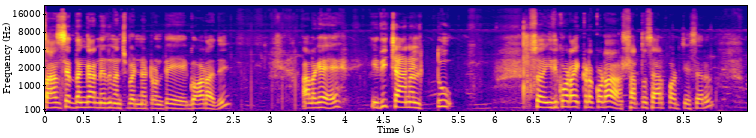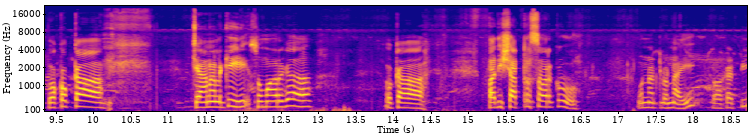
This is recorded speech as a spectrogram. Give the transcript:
సహజసిద్ధంగా నిర్మించబడినటువంటి గోడ అది. అలాగే ఇది ఛానల్ టూ. సో ఇది కూడా ఇక్కడ కూడా షట్టర్స్ ఏర్పాటు చేశారు. ఒక్కొక్క ఛానల్కి సుమారుగా ఒక పది షట్టర్స్ వరకు ఉన్నట్లున్నాయి. ఒకటి.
